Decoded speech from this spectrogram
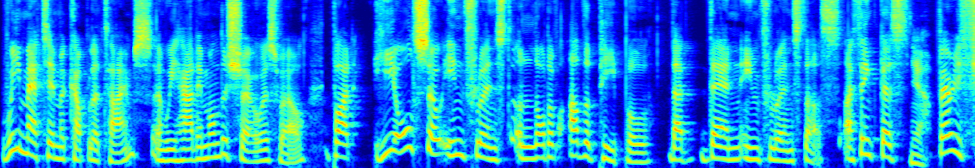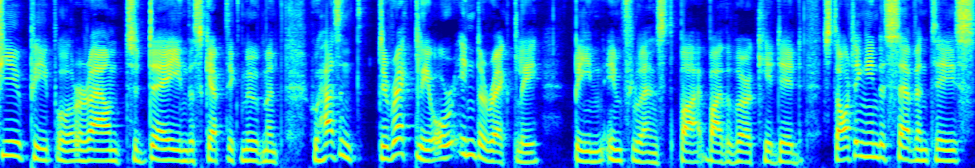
we met him a couple of times and we had him on the show as well. But he also influenced a lot of other people that then influenced us. I think there's Yeah. very few people around today in the skeptic movement who hasn't directly or indirectly been influenced by, by the work he did, starting in the 70s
